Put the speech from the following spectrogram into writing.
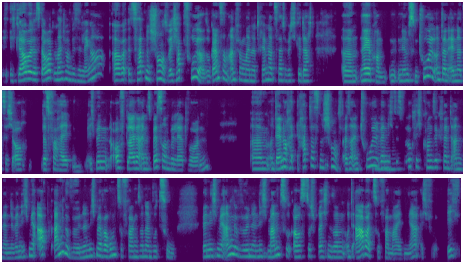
Ich glaube, das dauert manchmal ein bisschen länger, aber es hat eine Chance. Weil ich habe früher, so ganz am Anfang meiner Trainerzeit, habe ich gedacht, ähm, naja, komm, nimmst ein Tool und dann ändert sich auch das Verhalten. Ich bin oft leider eines Besseren belehrt worden. Ähm, und dennoch hat das eine Chance. Also ein Tool, mhm. wenn ich mhm. das wirklich konsequent anwende, wenn ich mir ab angewöhne, nicht mehr warum zu fragen, sondern wozu wenn ich mir angewöhne, nicht Mann zu, auszusprechen, sondern und aber zu vermeiden, ja, ich, ich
